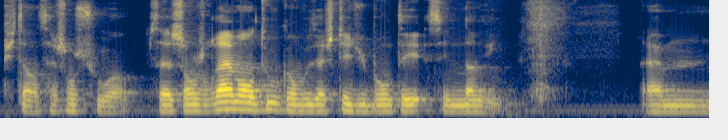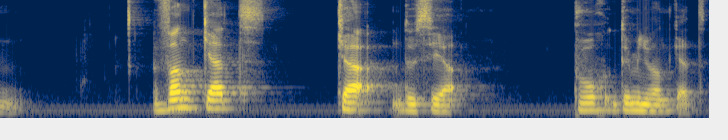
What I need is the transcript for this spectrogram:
Putain, ça change tout. Hein. Ça change vraiment tout quand vous achetez du bon thé. C'est une dinguerie. 24K euh, de CA pour 2024.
